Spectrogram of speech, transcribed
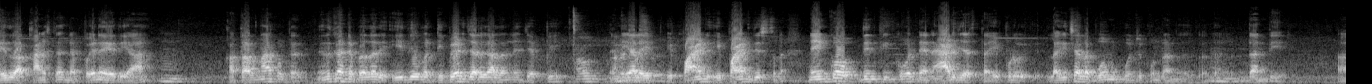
ఐదు ఆ కాన్స్టిట్యూషన్ నేను పోయిన ఏరియా ఖతర్నాక్ ఉంటుంది ఎందుకంటే బ్రదర్ ఇది ఒక డిబేట్ జరగాలని చెప్పి. నేను ఇవాళ ఈ- ఈ పాయింట్ ఈ పాయింట్ తీస్తున్నా నేను ఇంకో దీనికి ఇంకొకటి నేను యాడ్ చేస్తా. ఇప్పుడు లగిచల్ల భూమి గుంజుకున్నాను కదా, దాన్ని ఆ,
